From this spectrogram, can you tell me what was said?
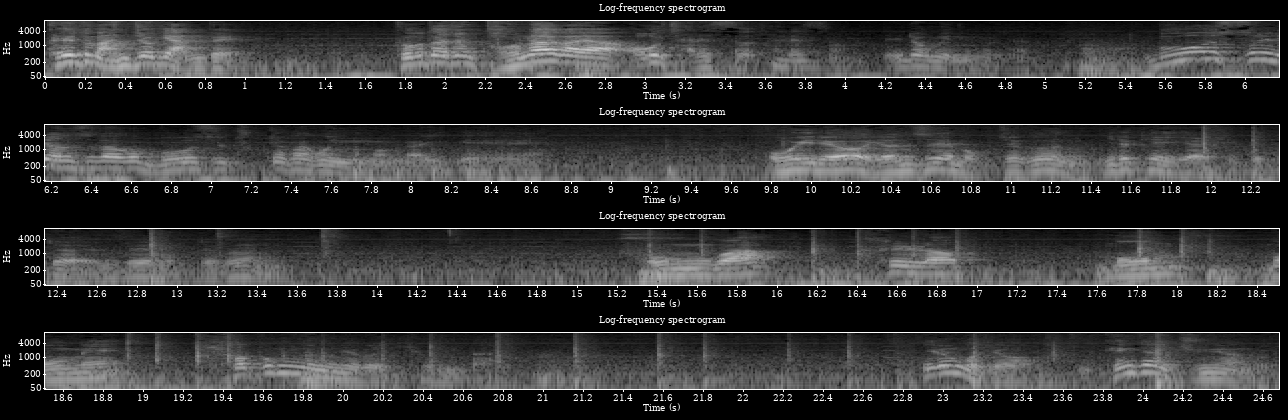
그래도 만족이 안 돼. 그보다 좀 더 나가야 어우 잘했어 잘했어 이러고 있는 거죠. 무엇을 연습하고 무엇을 축적하고 있는 건가 이게. 오히려 연습의 목적은 이렇게 얘기할 수 있겠죠. 연습의 목적은 몸과 클럽, 몸, 몸의 협응 능력을 키운다. 이런 거죠. 굉장히 중요한 거죠.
